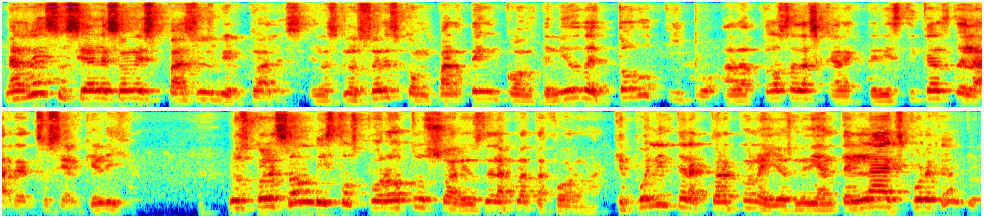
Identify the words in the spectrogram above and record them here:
las redes sociales son espacios virtuales en los que los usuarios comparten contenido de todo tipo adaptados a las características de la red social que elijan, los cuales son vistos por otros usuarios de la plataforma que pueden interactuar con ellos mediante likes, por ejemplo.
